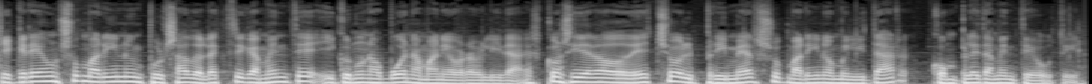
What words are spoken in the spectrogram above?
que crea un submarino impulsado eléctricamente y con una buena maniobrabilidad. Es considerado de hecho el primer submarino militar completamente útil.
